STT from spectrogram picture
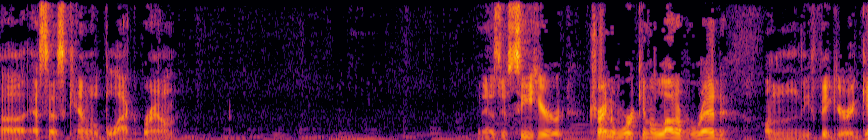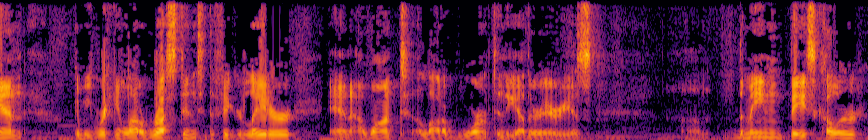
uh, SS Camo Black Brown. And as you see here, trying to work in a lot of red on the figure. Again, going to be working a lot of rust into the figure later, and I want a lot of warmth in the other areas. Um, the main base color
